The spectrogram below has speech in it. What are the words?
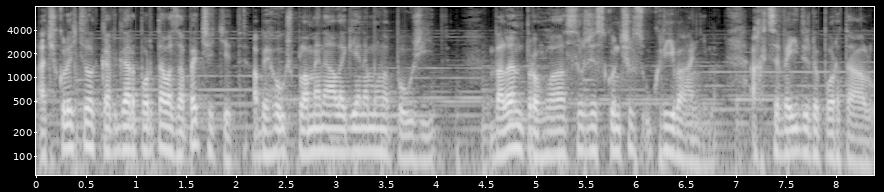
Ačkoliv chtěl Kadgar portál zapečetit, aby ho už plamená legie nemohla použít, Velen prohlásil, že skončil s ukrýváním a chce vejít do portálu.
